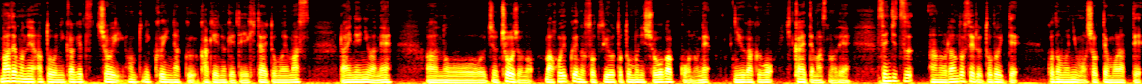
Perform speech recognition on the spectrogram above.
まあでもねあと2ヶ月ちょい本当に悔いなく駆け抜けていきたいと思います来年にはねあのうちの長女の、まあ、保育園の卒業とともに小学校のね入学後控えてますので先日あのランドセル届いて子供にも背負ってもらって、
